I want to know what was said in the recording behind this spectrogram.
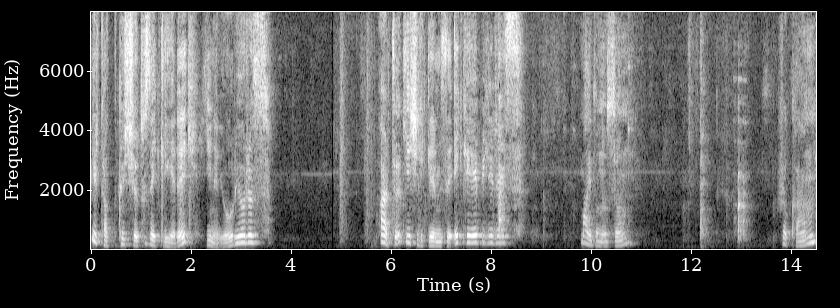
Bir tatlı kaşığı tuz ekleyerek yine yoğuruyoruz. Artık yeşilliklerimizi ekleyebiliriz. Maydanozum, rokam,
